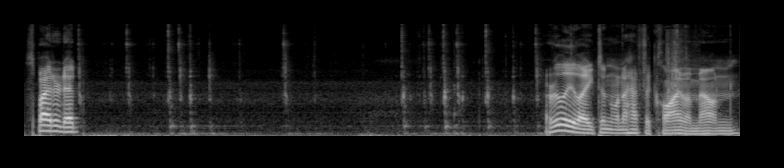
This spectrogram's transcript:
Spider dead. I really like didn't want to have to climb a mountain.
